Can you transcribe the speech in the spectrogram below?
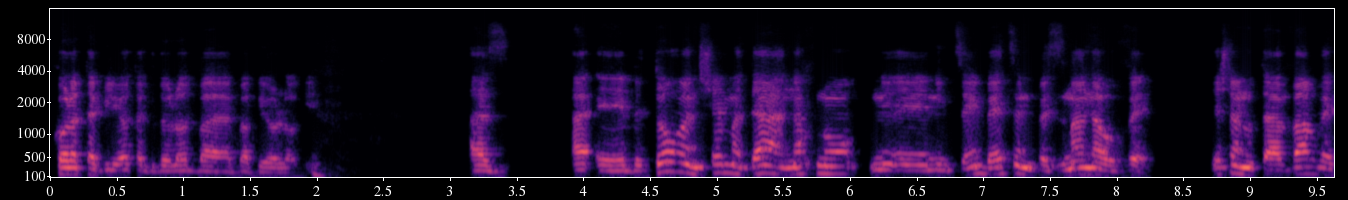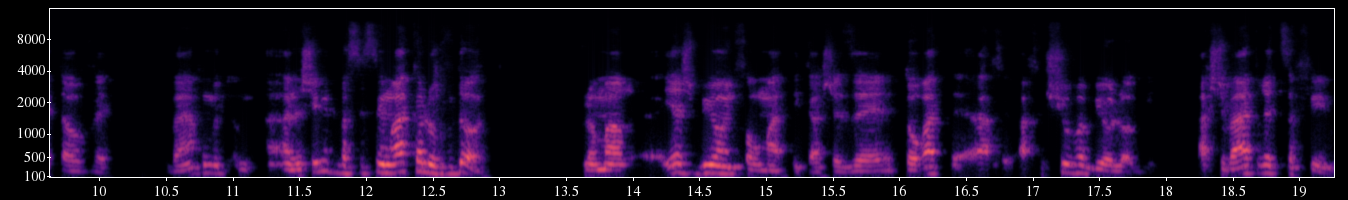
כל התגליות הגדולות בביולוגיה. אז בתור אנשי מדע אנחנו אה, נמצאים בעצם בזמן ההווה. יש לנו את העבר ואת ההווה. ואנשים מתבססים רק על עובדות. כלומר, יש ביואינפורמטיקה, שזה תורת החישוב הביולוגי, השוואת רצפים.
